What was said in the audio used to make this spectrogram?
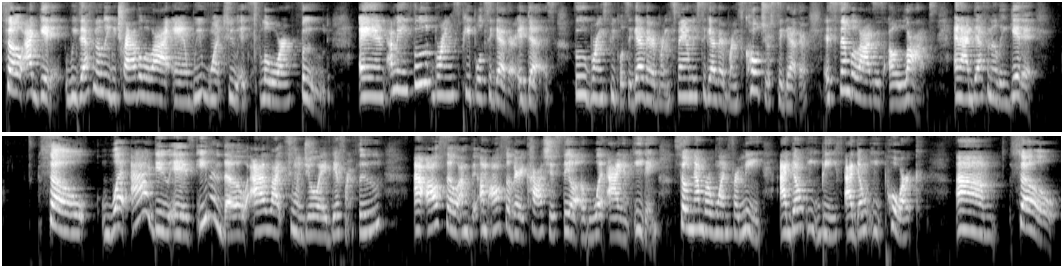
So I get it. We definitely we travel a lot and we want to explore food. And I mean, food brings people together. It does. Food brings people together, it brings families together, it brings cultures together. It symbolizes a lot. And I definitely get it. So, what I do is even though I like to enjoy different food, I also I'm I'm also very cautious still of what I am eating. So number one for me, I don't eat beef. I don't eat pork. Um, so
